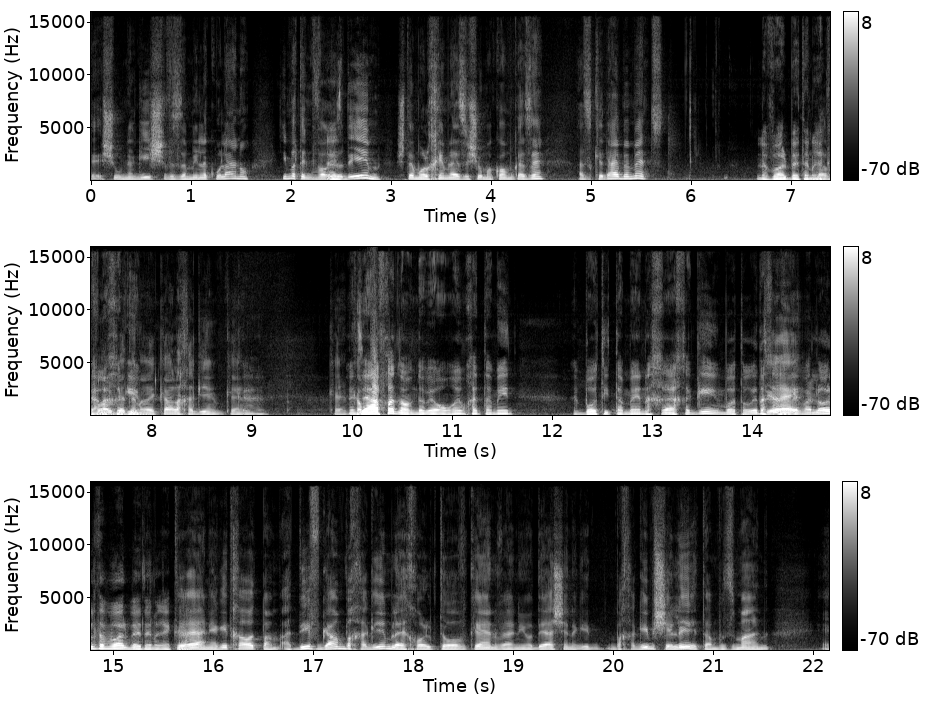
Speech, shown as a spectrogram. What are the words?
אה, שהוא נגיש וזמין לכולנו, אם אתם כבר אז- יודעים שאתם הולכים לאיזשהו מקום כזה, אז כדאי באמת לבוא על בטן ריקה לבוא על לחגים. בטן ריקה לחגים, כן. כן. כן. את זה אף אחד לא מדבר, אומרים לך תמיד, בוא תתאמן אחרי החגים, בוא תוריד אחרי החגים, אבל לא תבוא על בטן ריקה. תראה, אני אגיד לך עוד פעם, עדיף גם בחגים לאכול טוב, כן, ואני יודע שנגיד בחגים שלי, אתה מוזמן אה,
